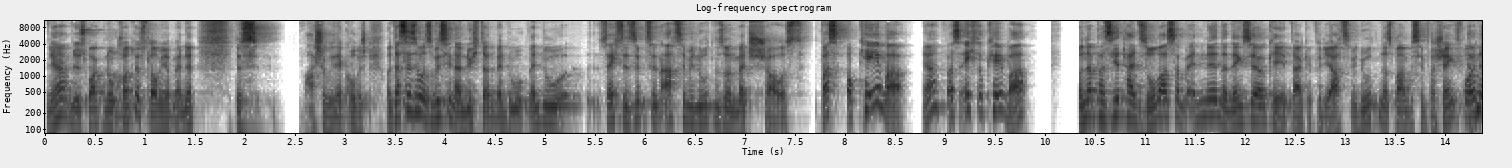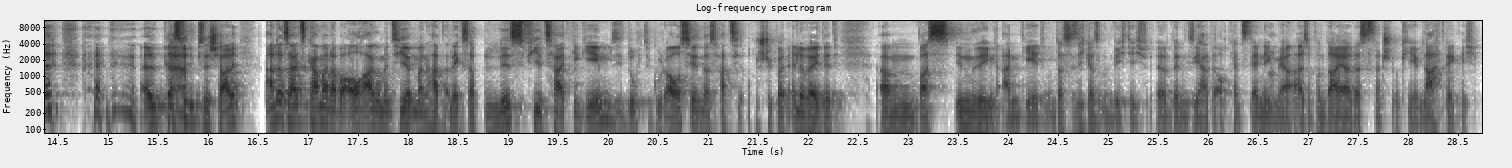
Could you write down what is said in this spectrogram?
Ja, das war No. Contest, glaube ich, am Ende. Das war schon sehr komisch. Und das ist immer so ein bisschen ernüchternd, wenn du, wenn du 16, 17, 18 Minuten so ein Match schaust, was okay war, ja, was echt okay war. Und dann passiert halt sowas am Ende, dann denkst du ja, okay, danke für die 18 Minuten, das war ein bisschen verschenkt, Freunde. Also das Ja. finde ich ein bisschen schade. Andererseits kann man aber auch argumentieren, man hat Alexa Bliss viel Zeit gegeben, sie durfte gut aussehen, das hat sie auch ein Stück weit elevated, ähm, was In-Ring angeht. Und das ist nicht ganz unwichtig, äh, denn sie hatte auch kein Standing mehr. Also von daher, das ist dann schon okay, nachträglich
